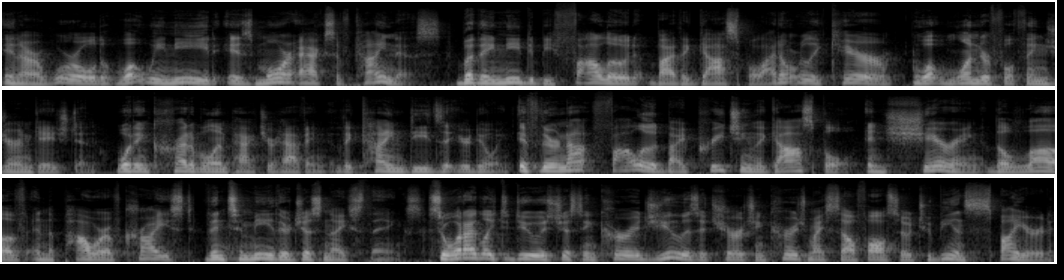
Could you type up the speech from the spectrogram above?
in our world, what we need is more acts of kindness, but they need to be followed by the gospel. I don't really care what wonderful things you're engaged in, what incredible impact you're having, the kind deeds that you're doing. If they're not followed by preaching the gospel and sharing the love and the power of Christ, then to me, they're just nice things. So, what I'd like to do is just encourage you as a church, encourage myself also to be inspired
